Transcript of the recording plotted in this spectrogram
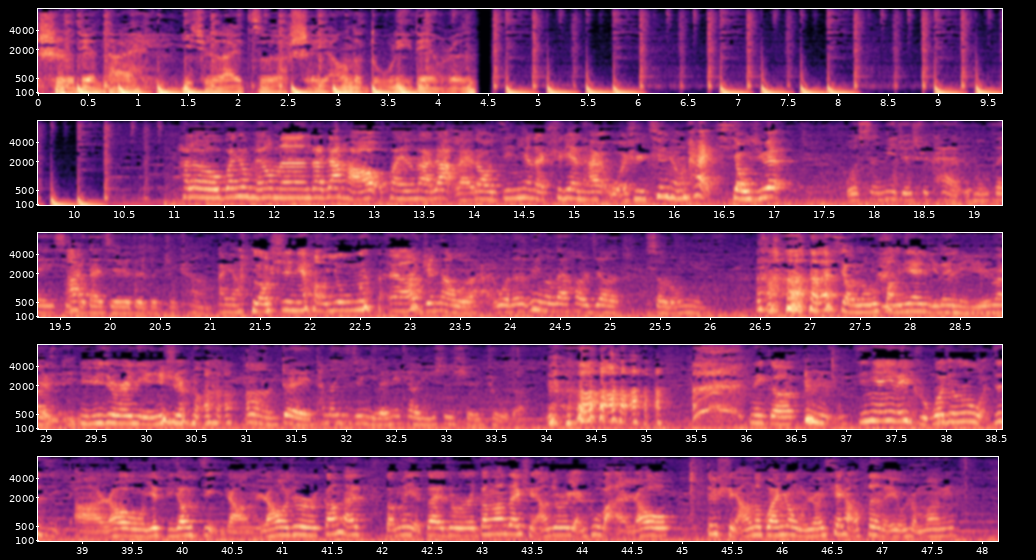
是电台，一群来自沈阳的独立电影人。Hello，观众朋友们，大家好，欢迎大家来到今天的赤电台，我是青城派小绝。我是灭绝师太吴鸿飞，幸福大街乐队的主唱。哎呀，老师你好幽默呀！真的，我我的那个外号叫小龙女。小龙房间里的鱼吗，鱼就是您 是吗？嗯，对他们一直以为那条鱼是水煮的。那个 今天因为主播就是我自己啊，然后也比较紧张，然后就是刚才咱们也在就是刚刚在沈阳就是演出完，然后对沈阳的观众然后现场氛围有什么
